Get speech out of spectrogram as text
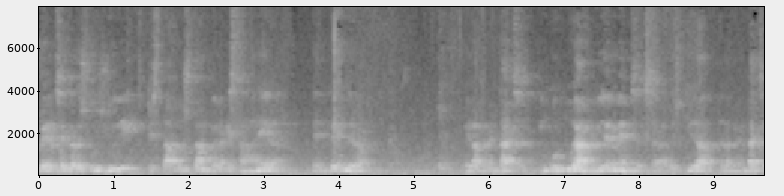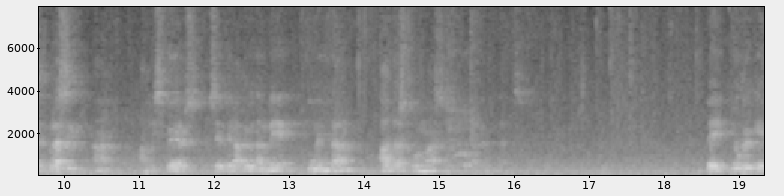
Doncs bé, el Centre d'Estudis Jurídics està apostant per aquesta manera d'entendre l'aprenentatge, incorporant, evidentment, sense descuidar l'aprenentatge clàssic, eh, amb experts, etc., però també fomentant altres formes d'aprenentatge. Bé, jo crec que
